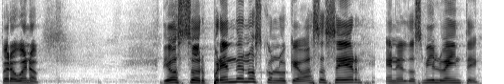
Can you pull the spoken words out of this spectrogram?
Pero bueno, Dios, sorpréndenos con lo que vas a hacer en el 2020.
